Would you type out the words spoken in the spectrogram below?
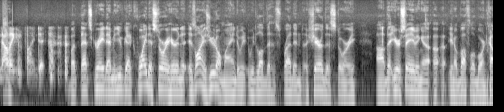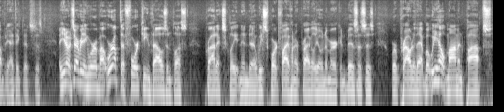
Now Yeah. they can find it. But that's great. I mean, you've got quite a story here, and as long as you don't mind, we, we'd love to spread and uh, share this story uh, that you're saving a, a a, you know Buffalo-born company. I think that's just you know it's everything we're about. We're up to fourteen thousand plus products, Clayton, and uh, we support 500 privately owned American businesses. We're proud of that, but we help mom and pops.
